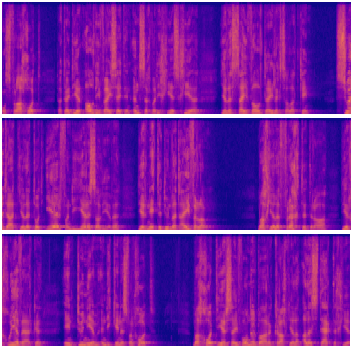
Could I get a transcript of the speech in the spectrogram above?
Ons vra God dat hy deur al die wysheid en insig wat die Gees gee, julle sy wil duidelik sal laat ken, sodat julle tot eer van die Here sal lewe deur net te doen wat hy verlang. Mag julle vrugte dra deur goeie werke en toeneem in die kennis van God. Mag God deur sy wonderbare krag julle alle sterkte gee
